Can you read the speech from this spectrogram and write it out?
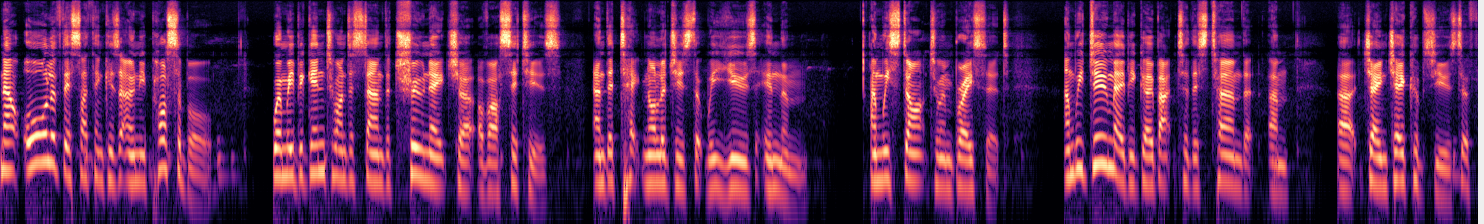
Now, all of this, I think, is only possible when we begin to understand the true nature of our cities and the technologies that we use in them, and we start to embrace it. And we do maybe go back to this term that um, uh, Jane Jacobs used of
